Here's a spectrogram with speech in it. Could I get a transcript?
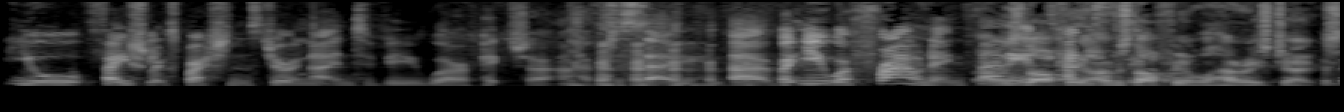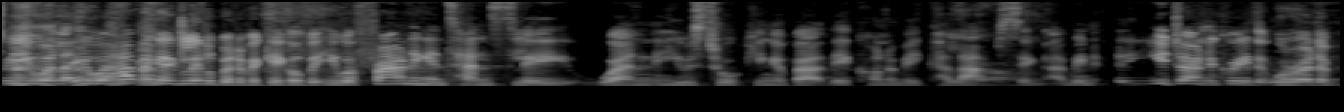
your facial expressions during that interview were a picture, I have to say. uh, but you were frowning fairly I was laughing, intensely. I was laughing at all Harry's jokes. But you were, you were having a little bit of a giggle, but you were frowning intensely when he was talking about the economy collapsing. Yeah. I mean, you don't agree that we're at a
